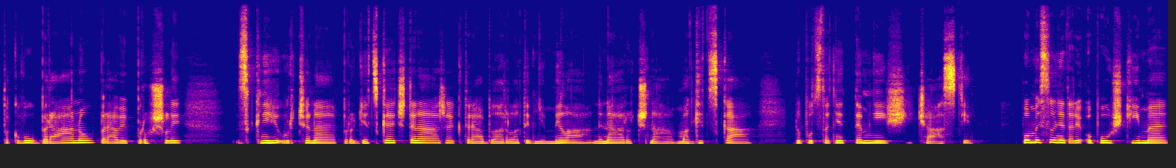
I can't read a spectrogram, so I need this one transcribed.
takovou bránou právě prošli z knihy určené pro dětské čtenáře, která byla relativně milá, nenáročná, magická, do podstatně temnější části. Pomyslně tady opouštíme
